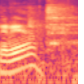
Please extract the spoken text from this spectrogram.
maybe Marielle.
